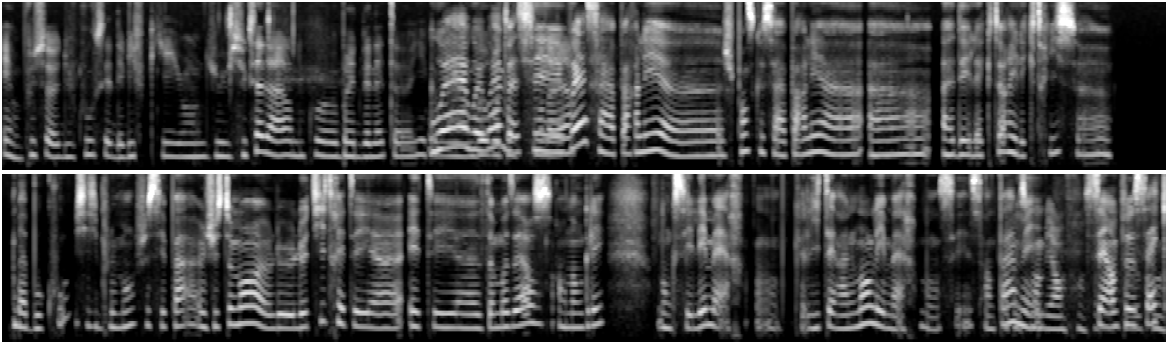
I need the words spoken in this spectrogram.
Et en plus, euh, du coup, c'est des livres qui ont du succès derrière. Du coup, euh, Bennett, il y a ouais, ouais, ouais, bah ouais, ça a parlé. je pense que ça a parlé à, à, à des lecteurs et lectrices bah beaucoup, visiblement, je sais pas. Justement, euh, le, titre était, euh, était euh, The Mothers en anglais, donc c'est les mères, donc, littéralement les mères. Bon, c'est sympa, mais c'est un peu sec.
